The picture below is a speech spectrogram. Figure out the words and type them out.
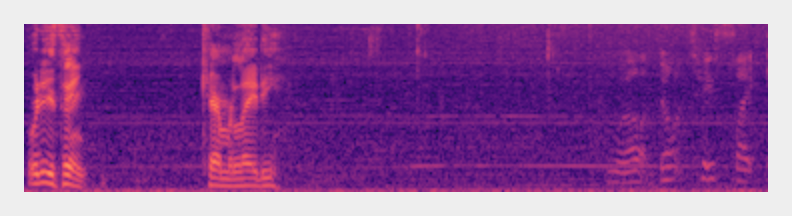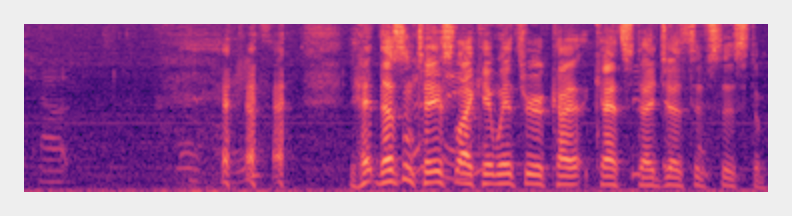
What do you think, camera lady? Well, it don't taste like cat. It doesn't taste like it went through a cat's digestive system.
